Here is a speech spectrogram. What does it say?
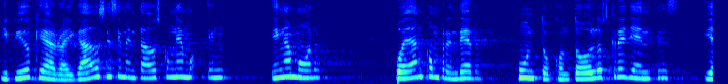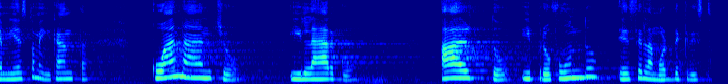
Y pido que arraigados y cimentados con en, en amor puedan comprender junto con todos los creyentes, y a mí esto me encanta, cuán ancho y largo, alto y profundo es el amor de Cristo,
